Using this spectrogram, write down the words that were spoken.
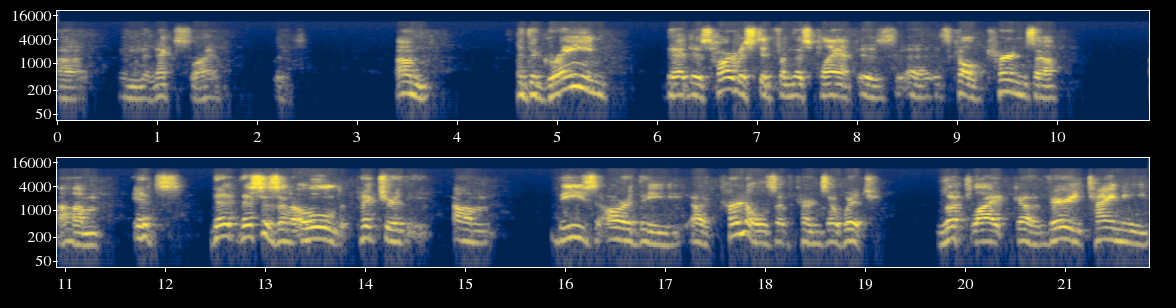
Uh, in the next slide, please. Um, the grain that is harvested from this plant is uh, it's called kernza. Um, it's th this is an old picture. Um, these are the uh, kernels of kernza, which look like uh, very tiny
